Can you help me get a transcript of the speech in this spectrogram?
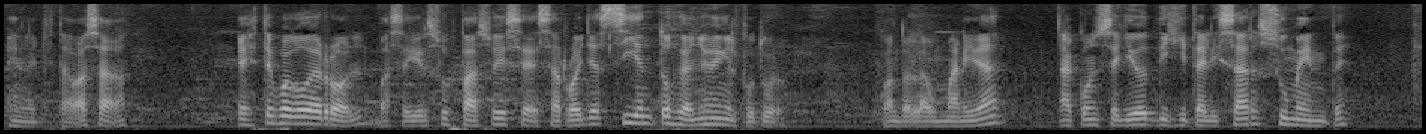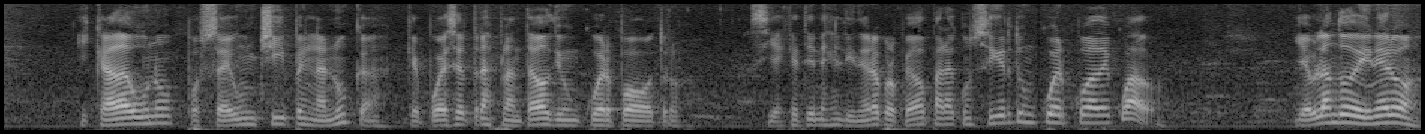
en el que está basada, este juego de rol va a seguir sus pasos y se desarrolla cientos de años en el futuro, cuando la humanidad ha conseguido digitalizar su mente y cada uno posee un chip en la nuca que puede ser trasplantado de un cuerpo a otro, si es que tienes el dinero apropiado para conseguirte un cuerpo adecuado. Y hablando de dinero,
